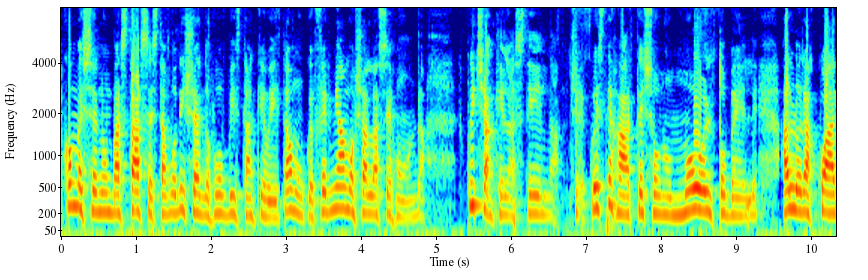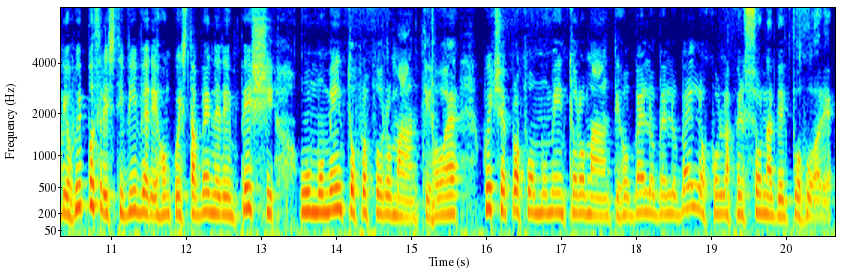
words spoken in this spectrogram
Come se non bastasse, stavo dicendo, ho visto anche questa. Comunque, fermiamoci alla seconda. Qui c'è anche la stella, cioè queste carte sono molto belle. Allora Acquario, qui potresti vivere con questa Venere in pesci un momento proprio romantico, eh? Qui c'è proprio un momento romantico, bello bello bello con la persona del tuo cuore.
